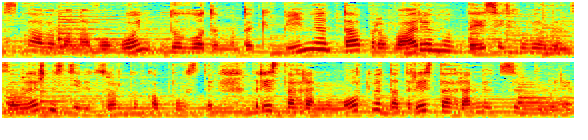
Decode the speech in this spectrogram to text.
ставимо на вогонь, доводимо до кипіння та проварюємо 10 хвилин, в залежності від сорту капусти, 300 г моркви та 300 г цибулі.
